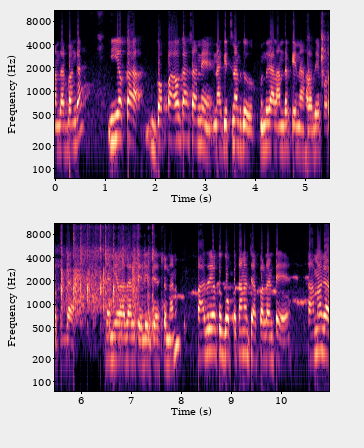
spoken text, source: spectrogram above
సందర్భంగా. ఈ యొక్క గొప్ప అవకాశాన్ని నాకు ఇచ్చినందుకు ముందుగా వాళ్ళందరికీ నా హృదయపూర్వకంగా ధన్యవాదాలు తెలియజేస్తున్నాను. ఫాదర్ యొక్క గొప్పతనం చెప్పాలంటే కామన్గా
